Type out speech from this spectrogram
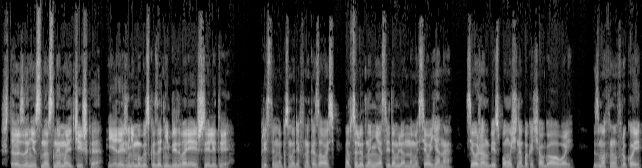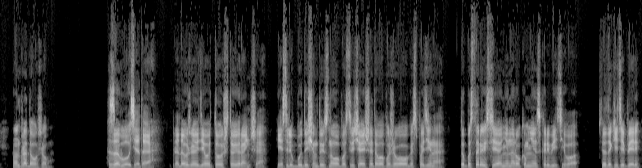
«Что за несносный мальчишка? Я даже не могу сказать, не притворяешься ли ты?» Пристально посмотрев на, казалось, абсолютно неосведомленного Сяояна, Сяожан беспомощно покачал головой. Взмахнув рукой, он продолжил. «Забудь это. Продолжай делать то, что и раньше. Если в будущем ты снова повстречаешь этого пожилого господина, то постарайся ненароком не оскорбить его. Все-таки теперь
